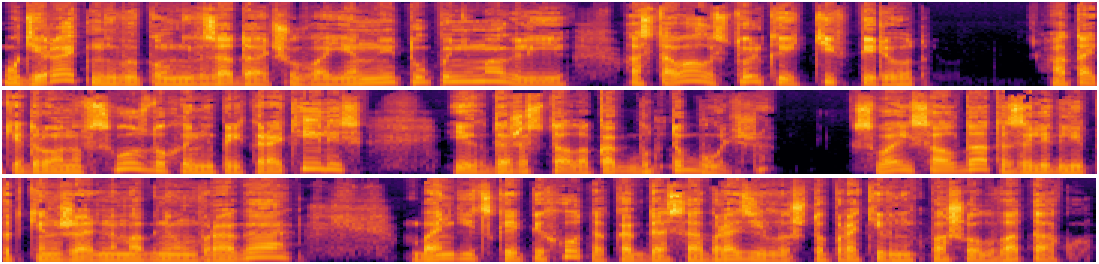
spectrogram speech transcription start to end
Удирать, не выполнив задачу, военные тупо не могли, оставалось только идти вперед. Атаки дронов с воздуха не прекратились, их даже стало как будто больше. Свои солдаты залегли под кинжальным огнем врага. Бандитская пехота, когда сообразила, что противник пошел в атаку,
